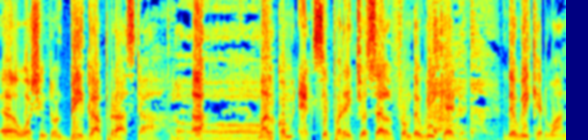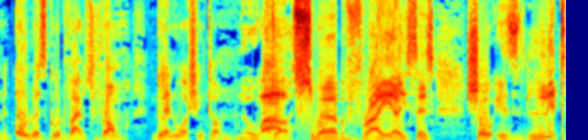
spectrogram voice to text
uh, Washington, big up Rasta. Oh. Malcolm X, separate yourself from the wicked. The wicked one. Always good vibes from Glen Washington. No wow. doubt. Swerb Fryer, he says, show is lit.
